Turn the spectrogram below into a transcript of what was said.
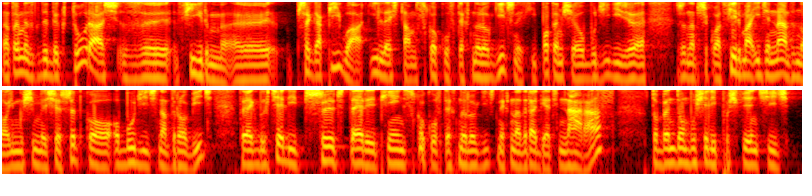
Natomiast gdyby któraś z firm e, przegapiła ileś tam skoków technologicznych i potem się obudzili, że, że na przykład firma idzie na dno i musimy się szybko obudzić, nadrobić, to jakby chcieli 3, 4, 5 skoków technologicznych nadrabiać naraz, to będą musieli poświęcić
